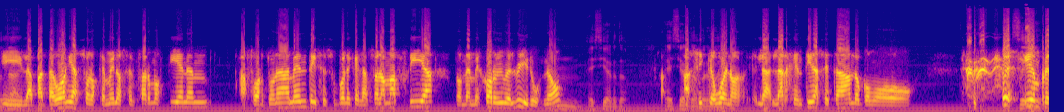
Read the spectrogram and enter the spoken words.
Y la Patagonia son los que menos enfermos tienen, afortunadamente, y se supone que es la zona más fría, donde mejor vive el virus, ¿no? es, cierto, Así que bueno, la, la Argentina se está dando como Siempre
